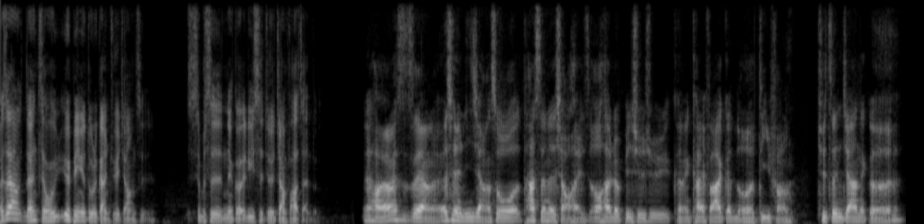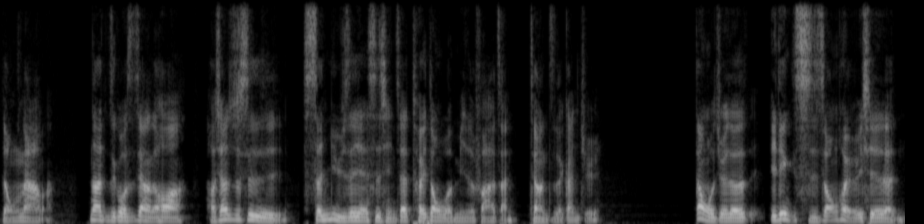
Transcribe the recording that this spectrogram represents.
好像人只会越变越多的感觉这样子，是不是那个历史就是这样发展的？对，好像是这样。而且你讲说他生了小孩之后，他就必须去可能开发更多的地方，去增加那个容纳嘛。那如果是这样的话，好像就是生育这件事情在推动文明的发展，这样子的感觉。但我觉得一定始终会有一些人，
